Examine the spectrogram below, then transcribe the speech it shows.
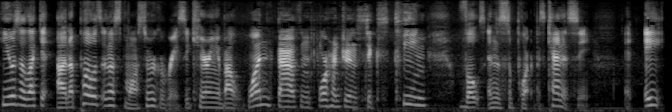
He was elected unopposed in a small circuit race, securing about 1,416 votes in the support of his candidacy, and eight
